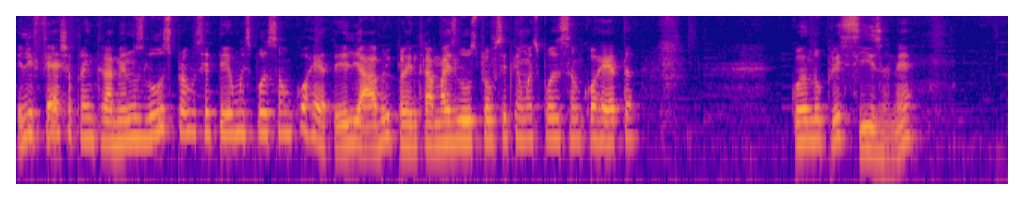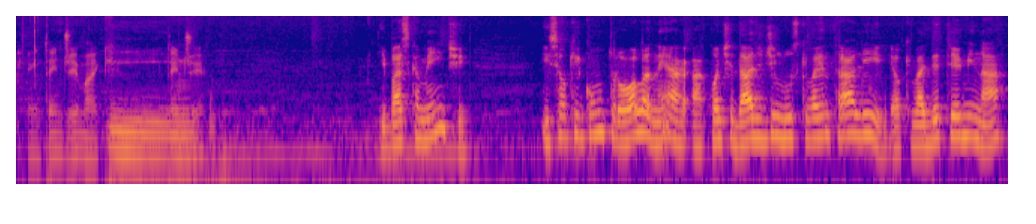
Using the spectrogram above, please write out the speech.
Ele fecha para entrar menos luz para você ter uma exposição correta. Ele abre para entrar mais luz para você ter uma exposição correta quando precisa, né? Entendi, Mike. E... Entendi. E basicamente, isso é o que controla né, a, a, quantidade de luz que vai entrar ali. É o que vai determinar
